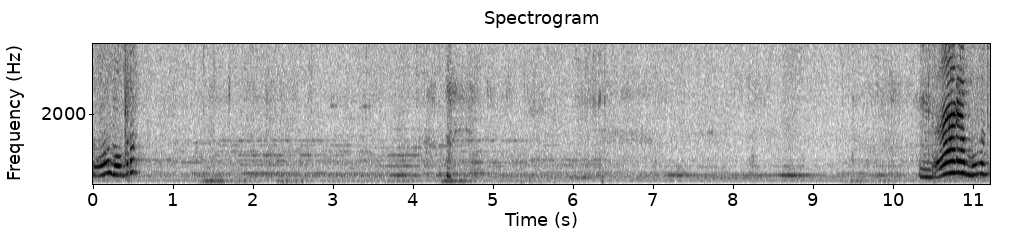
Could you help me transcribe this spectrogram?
О, добре. Зараз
